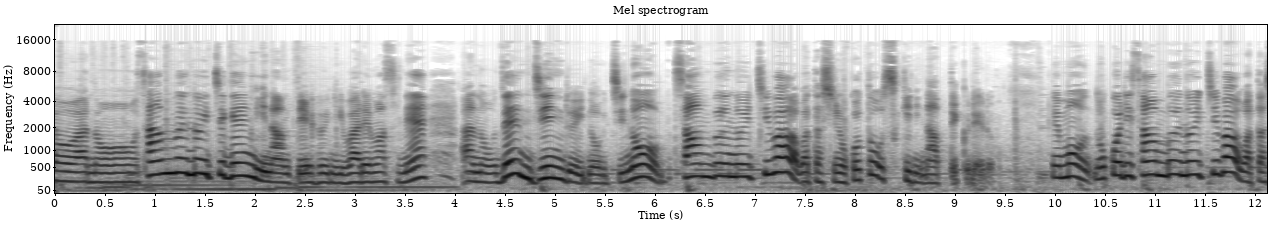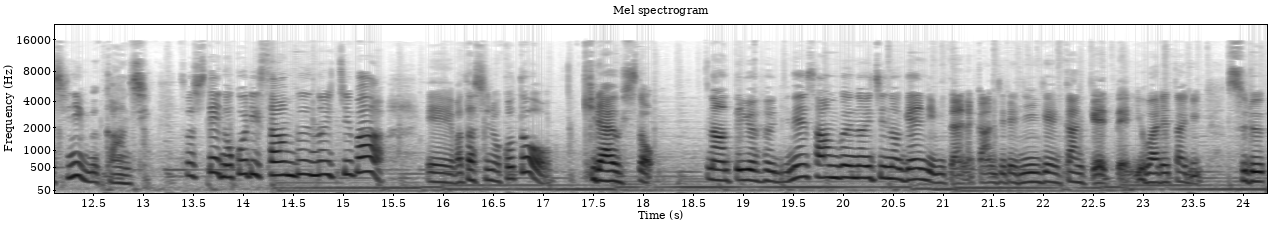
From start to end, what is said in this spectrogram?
そうあの3分の1原理なんていうふうに言われますね。あの全人類のうちの3分の1は私のことを好きになってくれる。でも残り3分の1は私に無関心。そして残り3分の1は、えー、私のことを嫌う人。なんていうふうにね3分の1の原理みたいな感じで人間関係って言われたりする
